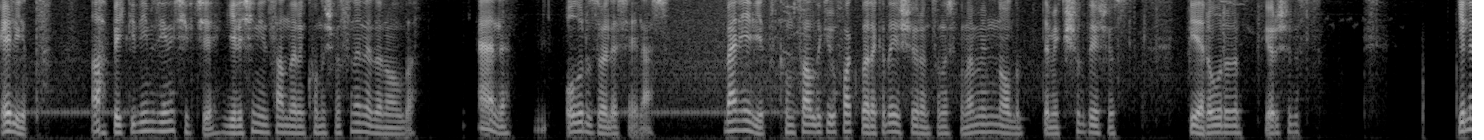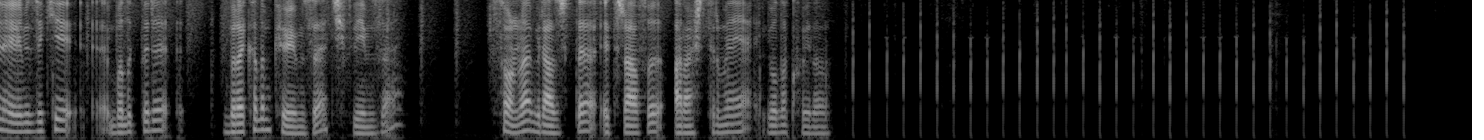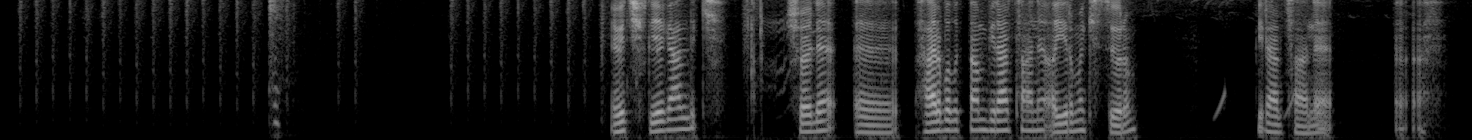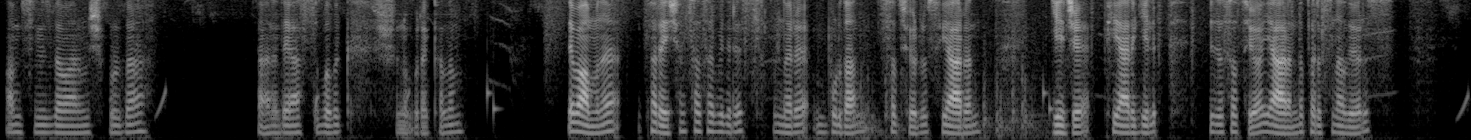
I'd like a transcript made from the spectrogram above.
Elliot. Ah beklediğimiz yeni çiftçi. Gelişin insanların konuşmasına neden oldu. Yani oluruz öyle şeyler. Ben Elliot. Kumsaldaki ufak barakada yaşıyorum. Tanıştığıma memnun oldum. Demek ki şurada yaşıyorsun. Bir yere uğrarım. Görüşürüz. Gelin elimizdeki e, balıkları bırakalım köyümüze, çiftliğimize. Sonra birazcık da etrafı araştırmaya yola koyulalım. Evet çiftliğe geldik. Şöyle e, her balıktan birer tane ayırmak istiyorum. Birer tane e, hamsimiz de varmış burada. Bir tane de yassı balık. Şunu bırakalım. Devamını para için satabiliriz. Bunları buradan satıyoruz. Yarın gece Pierre gelip bize satıyor. Yarın da parasını alıyoruz.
